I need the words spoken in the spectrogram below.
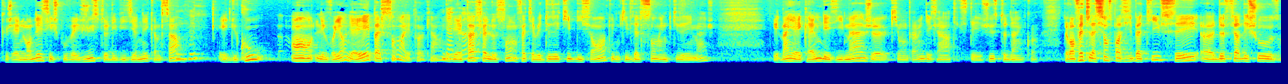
que j'avais demandé si je pouvais juste les visionner comme ça. Mhm. Et du coup, en les voyant, il n'y avait pas le son à l'époque. Hein. Il n'avait pas fait le son. En fait, il y avait deux équipes différentes, une qui faisait le son et une qui faisait l'image et eh ben, il y avait quand même des images euh, qui ont permis d'écrire un article. C'était juste dingue. Quoi. Donc en fait, la science participative, c'est euh, de faire des choses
